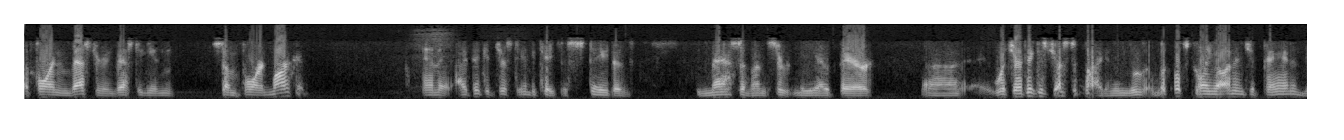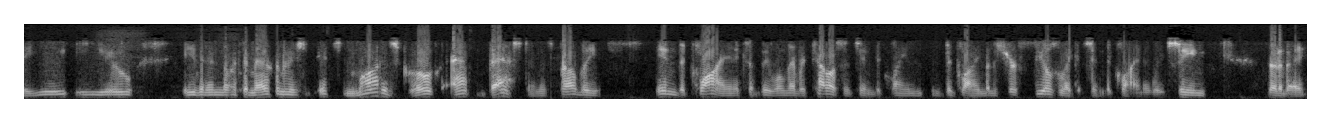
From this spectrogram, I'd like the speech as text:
a foreign investor investing in some foreign market. And it, I think it just indicates a state of massive uncertainty out there, uh, which I think is justified. I mean, look what's going on in Japan and the EU, even in North America. I mean, it's, it's modest growth at best, and it's probably in decline, except they will never tell us it's in decline, decline, but it sure feels like it's in decline. And we've seen sort of a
